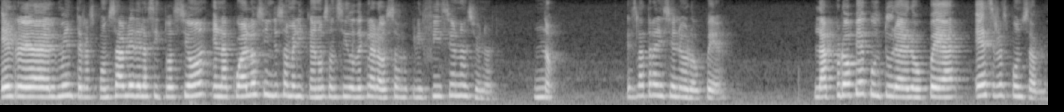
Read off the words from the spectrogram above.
el realmente responsable de la situación en la cual los indios americanos han sido declarados sacrificio nacional. No es la tradición europea. La propia cultura europea es responsable.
